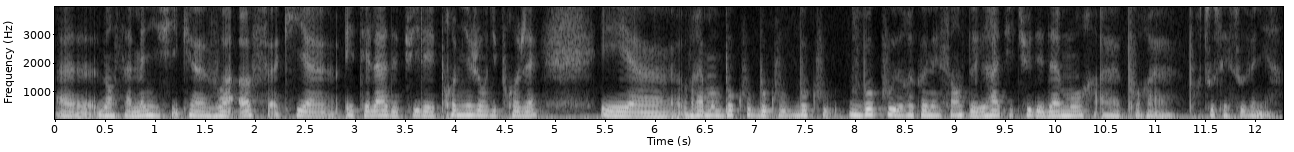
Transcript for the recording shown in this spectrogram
dans sa magnifique voix off qui était là depuis les premiers jours du projet. Et vraiment beaucoup, beaucoup, beaucoup, beaucoup de reconnaissance, de gratitude et d'amour pour, pour tous ces souvenirs.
